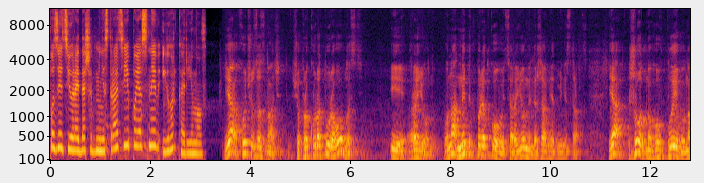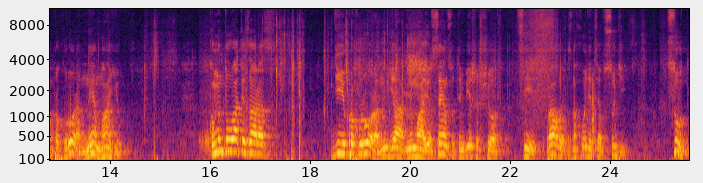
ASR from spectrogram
Позицію райдержадміністрації пояснив Ігор Карімов. Я хочу зазначити, що прокуратура області і району вона не підпорядковується районній державній адміністрації. Я жодного впливу на прокурора не маю. Коментувати зараз дію прокурора ну, я не маю сенсу, тим більше, що ці справи знаходяться в суді. Суд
